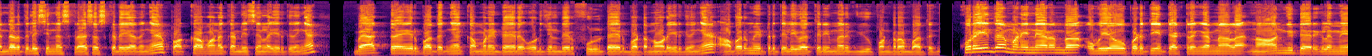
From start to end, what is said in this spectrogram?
எந்த இடத்துலையும் சின்ன ஸ்க்ராச்சஸ் கிடையாதுங்க. பக்காவான கண்டிஷனில் இருக்குதுங்க. பேக் டயர் பார்த்துங்க company tyre original tyre full tyre பட்டனோட இருக்குதுங்க. அவர் மீட்டர் தெளிவாக தெரியுமா ரிவ்யூ பண்ணுறோம் பார்த்துங்க குறைந்த மணி நேரம் தான் உபயோகப்படுத்திய டிராக்டருங்கிறனால நான்கு டயர்களுமே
